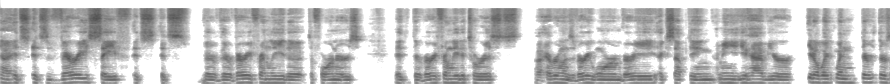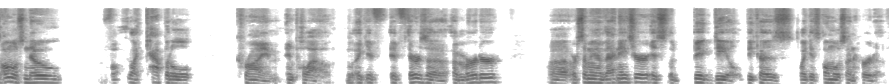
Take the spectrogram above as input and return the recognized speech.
uh, it's it's very safe. It's it's they're they're very friendly to, to foreigners. It, they're very friendly to tourists. Uh, everyone's very warm, very accepting. I mean, you have your you know when when there there's almost no like capital crime in Palau. Like if if there's a, a murder uh, or something of that nature, it's a big deal because like it's almost unheard of.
